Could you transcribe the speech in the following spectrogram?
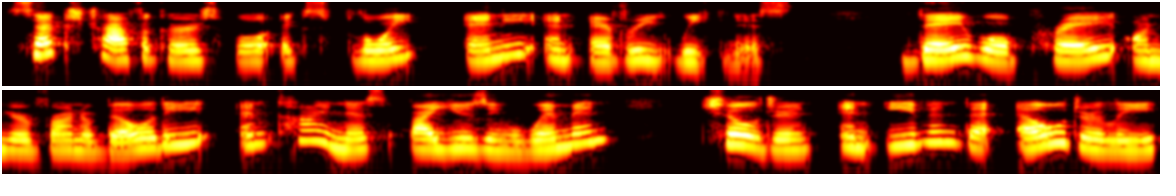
Sex traffickers will exploit any and every weakness. They will prey on your vulnerability and kindness by using women, children, and even the elderly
